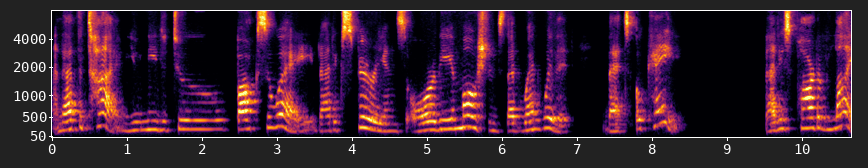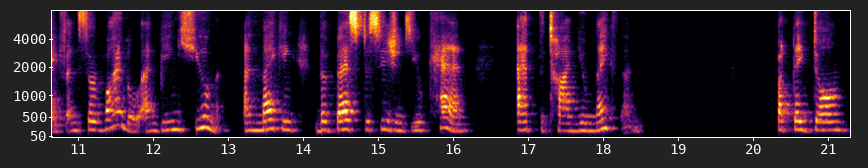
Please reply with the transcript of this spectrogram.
and at the time you needed to box away that experience or the emotions that went with it, that's okay. That is part of life and survival and being human and making the best decisions you can at the time you make them. But they don't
